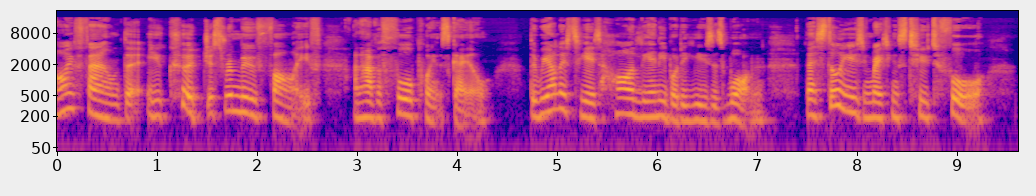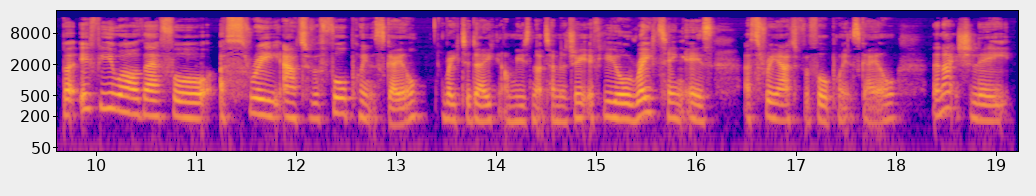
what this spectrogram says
I found that you could just remove five and have a four point scale. The reality is, hardly anybody uses one. They're still using ratings two to four. But if you are therefore a three out of a four point scale, rated A, I'm using that terminology, if your rating is a three out of a four point scale, then actually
